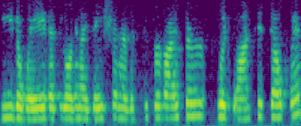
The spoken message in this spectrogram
be the way that the organization or the supervisor would want it dealt with.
